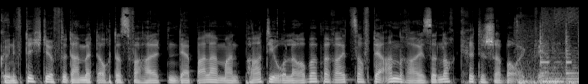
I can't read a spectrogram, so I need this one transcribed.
Künftig dürfte damit auch das Verhalten der Ballermann-Partyurlauber bereits auf der Anreise noch kritischer beäugt werden.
